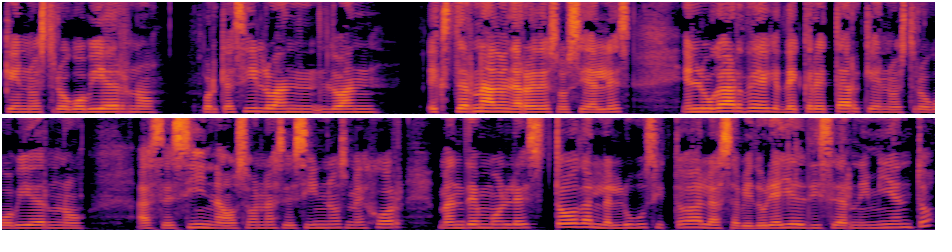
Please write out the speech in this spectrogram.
que nuestro gobierno, porque así lo han, lo han externado en las redes sociales, en lugar de decretar que nuestro gobierno asesina o son asesinos, mejor mandémosles toda la luz y toda la sabiduría y el discernimiento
